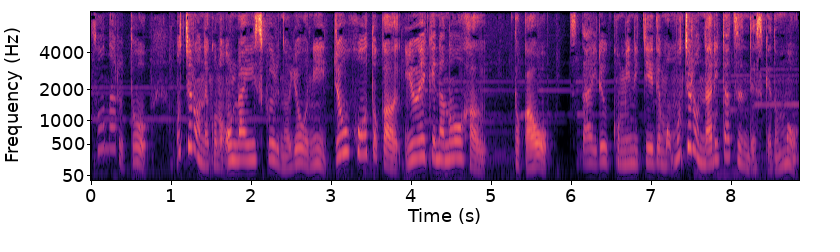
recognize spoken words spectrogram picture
そうなるともちろんねこのオンラインスクールのように情報とか有益なノウハウとかを伝えるコミュニティでももちろん成り立つんですけども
